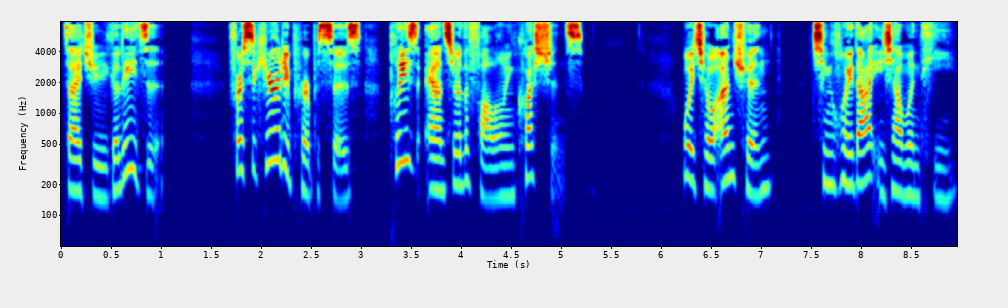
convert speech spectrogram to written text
再举一个例子：For security purposes, please answer the following questions。为求安全，请回答以下问题。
